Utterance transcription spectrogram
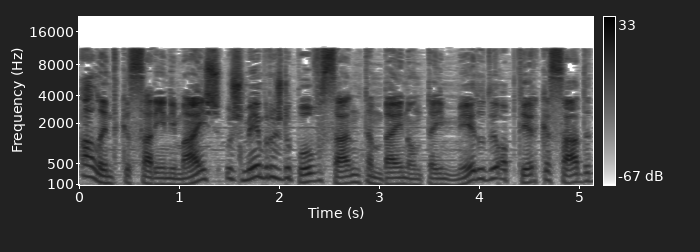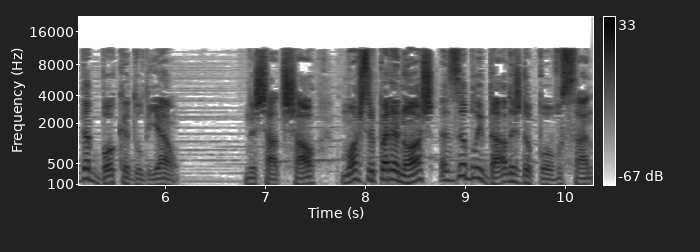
Além de caçarem animais, os membros do povo San também não têm medo de obter caçada da boca do leão. Neshat Shao mostra para nós as habilidades do povo San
